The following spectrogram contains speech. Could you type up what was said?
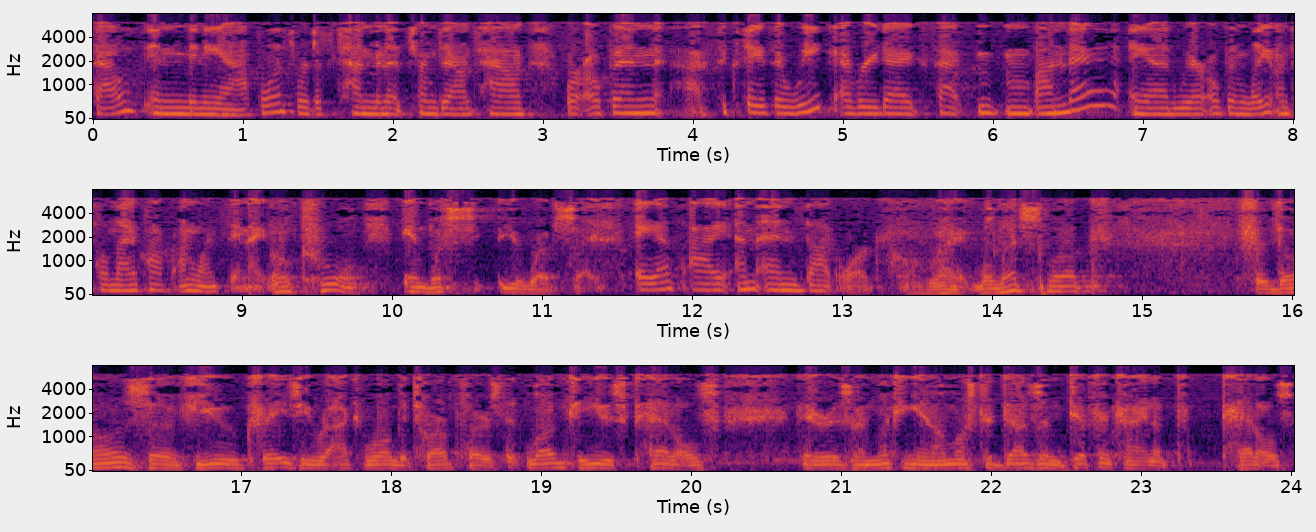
South in Minneapolis. We're just 10 minutes from downtown. We're open uh, six days a week, every day except Monday, and we are open late until 9 o'clock on Wednesday night. Oh, cool. And what's your website? ASIMN.org. All right. Well, let's look for those of you crazy rock and roll guitar players that love to use pedals. There is, I'm looking at almost a dozen different kind of pedals.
